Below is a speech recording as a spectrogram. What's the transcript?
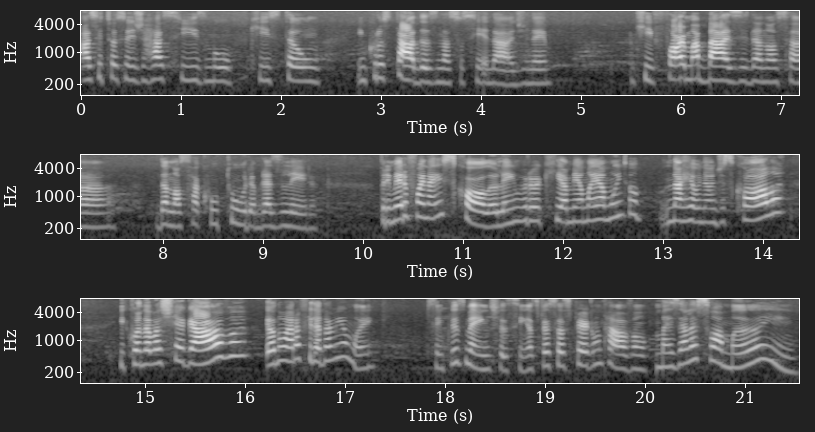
as situações de racismo que estão incrustadas na sociedade, né? Que forma a base da nossa, da nossa cultura brasileira. Primeiro foi na escola. Eu lembro que a minha mãe ia muito na reunião de escola e quando ela chegava, eu não era filha da minha mãe. Simplesmente, assim, as pessoas perguntavam, mas ela é sua mãe?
